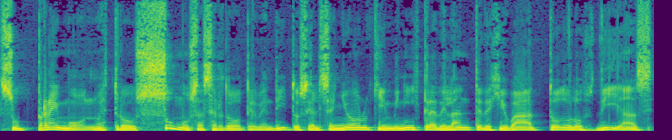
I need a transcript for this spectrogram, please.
supremo, nuestro sumo sacerdote. Bendito sea el Señor, quien ministra delante de Jehová todos los días,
